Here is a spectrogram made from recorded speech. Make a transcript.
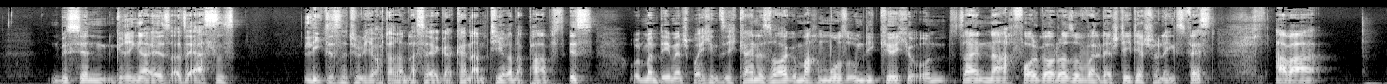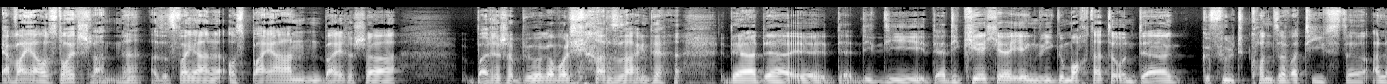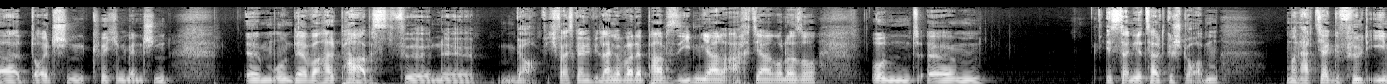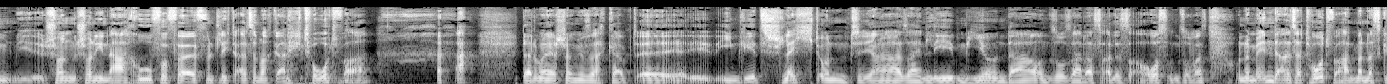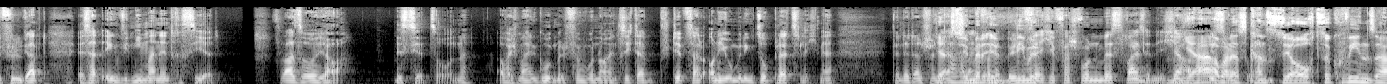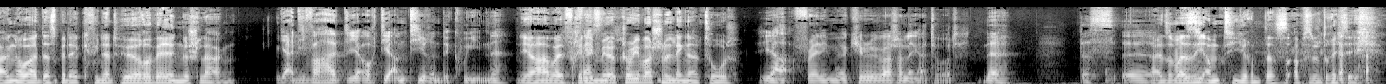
ein bisschen geringer ist. Also erstens liegt es natürlich auch daran, dass er ja gar kein amtierender Papst ist und man dementsprechend sich keine Sorge machen muss um die Kirche und seinen Nachfolger oder so, weil der steht ja schon längst fest. Aber er war ja aus Deutschland, ne? Also es war ja aus Bayern ein bayerischer bayerischer Bürger, wollte ich gerade sagen, der der der äh, der die die der die Kirche irgendwie gemocht hatte und der gefühlt konservativste aller deutschen Kirchenmenschen. Ähm, und der war halt Papst für eine, ja, ich weiß gar nicht, wie lange war der Papst? Sieben Jahre, acht Jahre oder so. Und ähm, ist dann jetzt halt gestorben. Man hat ja gefühlt ihm schon, schon die Nachrufe veröffentlicht, als er noch gar nicht tot war. da hat man ja schon gesagt gehabt, äh, ihm geht's schlecht und ja, sein Leben hier und da und so sah das alles aus und sowas. Und am Ende, als er tot war, hat man das Gefühl gehabt, es hat irgendwie niemand interessiert. Es war so, ja, ist jetzt so, ne? Aber ich meine, gut, mit 95, da stirbst du halt auch nicht unbedingt so plötzlich, ne? Wenn du dann schon Ja, Jahre lang mit- von der Bildfläche verschwunden bist, weiß ich nicht. Ja, Ja, aber halt das so. kannst du ja auch zur Queen sagen, aber das mit der Queen hat höhere Wellen geschlagen. Ja, die war halt ja auch die amtierende Queen, ne? Ja, weil Freddie weiß nicht. Mercury war schon länger tot. Ja, Freddie Mercury war schon länger tot, ne? Das, äh, Also war sie amtierend, das ist absolut richtig.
